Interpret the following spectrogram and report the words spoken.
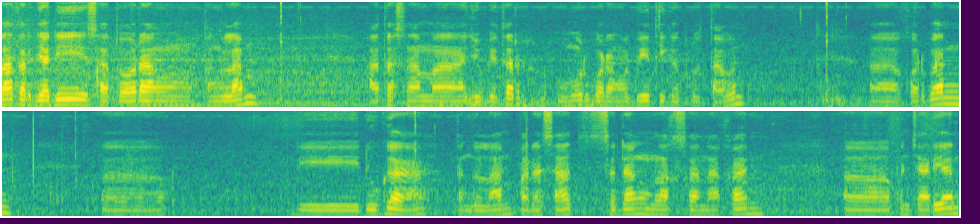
telah terjadi satu orang tenggelam atas nama Jupiter, umur kurang lebih 30 tahun. Uh, korban uh, diduga tenggelam pada saat sedang melaksanakan uh, pencarian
